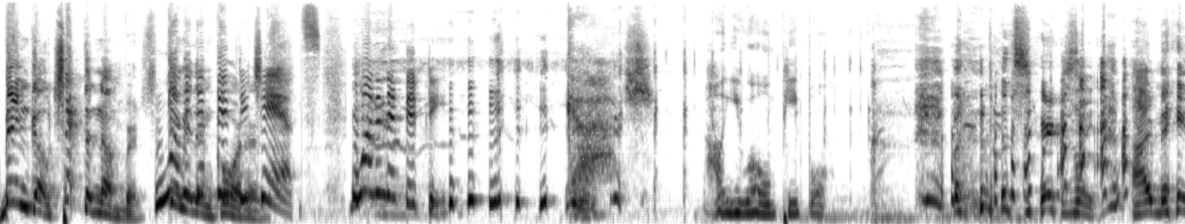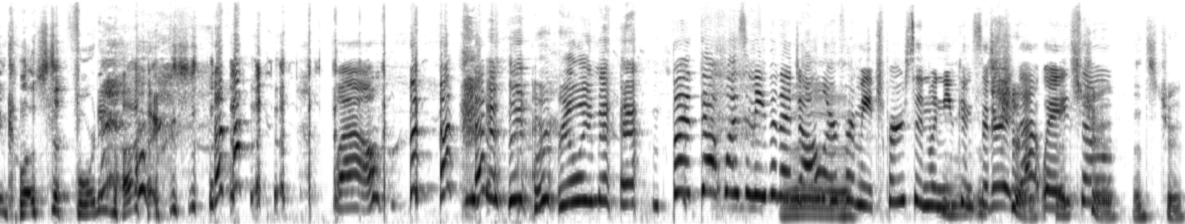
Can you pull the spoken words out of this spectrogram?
Bingo. Check the numbers. Give One me in a them 50 quarters. chance. One in a 50. Gosh. All you old people. But seriously, I made close to 40 bucks. Wow. They were really mad. But that wasn't even a dollar from each person when you consider it that way. That's so true. That's true.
